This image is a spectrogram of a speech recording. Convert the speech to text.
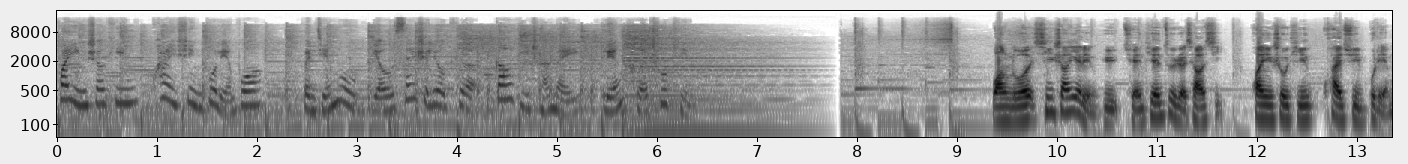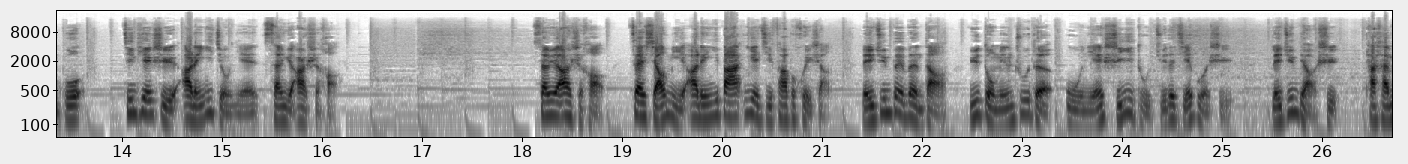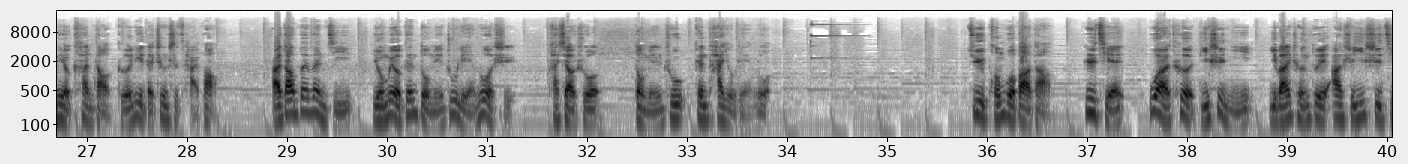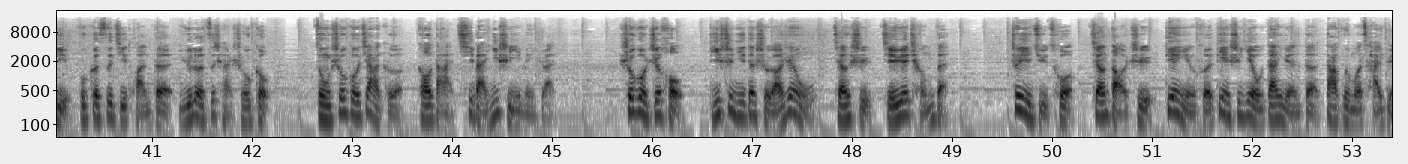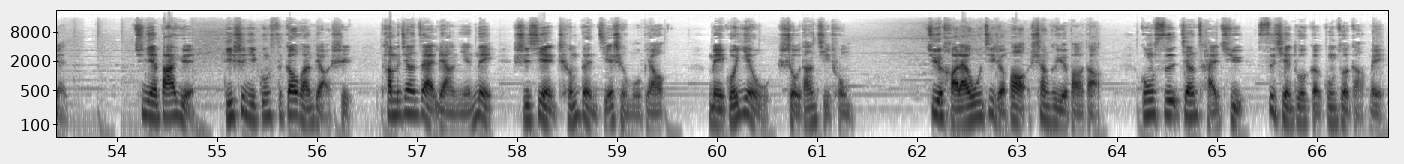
欢迎收听《快讯不联播》，本节目由三十六克高低传媒联合出品。网罗新商业领域全天最热消息，欢迎收听《快讯不联播》。今天是二零一九年三月二十号。三月二十号，在小米二零一八业绩发布会上，雷军被问到与董明珠的五年十亿赌局的结果时，雷军表示他还没有看到格力的正式财报。而当被问及有没有跟董明珠联络时，他笑说：“董明珠跟他有联络。”据彭博报道，日前，沃尔特迪士尼已完成对二十一世纪福克斯集团的娱乐资产收购，总收购价格高达七百一十亿美元。收购之后，迪士尼的首要任务将是节约成本。这一举措将导致电影和电视业务单元的大规模裁员。去年八月，迪士尼公司高管表示。他们将在两年内实现成本节省目标，美国业务首当其冲。据《好莱坞记者报》上个月报道，公司将裁去四千多个工作岗位。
